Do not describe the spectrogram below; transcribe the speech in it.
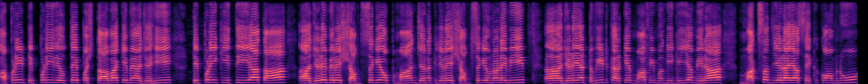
ਆਪਣੀ ਟਿੱਪਣੀ ਦੇ ਉੱਤੇ ਪਛਤਾਵਾ ਕਿ ਮੈਂ ਅਜਿਹੀ ਟਿੱਪਣੀ ਕੀਤੀ ਆ ਤਾਂ ਜਿਹੜੇ ਮੇਰੇ ਸ਼ਬਦ ਸੀਗੇ, ਉਹ ਅਪਮਾਨਜਨਕ ਜਿਹੜੇ ਸ਼ਬਦ ਸੀਗੇ, ਉਹਨਾਂ ਨੇ ਵੀ ਜਿਹੜੇ ਆ ਟਵੀਟ ਕਰਕੇ ਮਾਫੀ ਮੰਗੀ ਗਈ ਆ। ਮੇਰਾ ਮਕਸਦ ਜਿਹੜਾ ਆ ਸਿੱਖ ਕੌਮ ਨੂੰ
